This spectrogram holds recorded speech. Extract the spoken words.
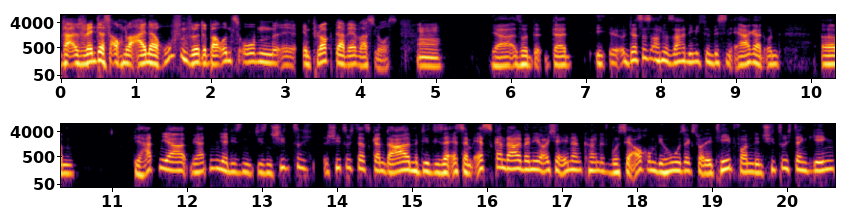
so. also wenn das auch nur einer rufen würde bei uns oben äh, im Block, da wäre was los. Mhm. Ja, also da, ich, und das ist auch eine Sache, die mich so ein bisschen ärgert. Und ähm, wir hatten ja, wir hatten ja diesen, diesen Schiedsrich Schiedsrichterskandal mit die, dieser SMS-Skandal, wenn ihr euch erinnern könntet, wo es ja auch um die Homosexualität von den Schiedsrichtern ging.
